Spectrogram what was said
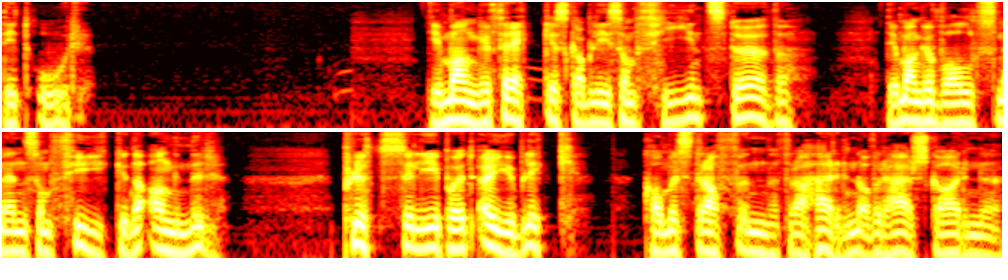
ditt ord. De mange frekke skal bli som fint støve, de mange voldsmenn som fykende agner. Plutselig, på et øyeblikk, kommer straffen fra Herren over hærskarene,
